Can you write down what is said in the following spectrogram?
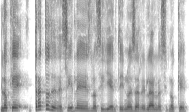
Lo que trato de decirle es lo siguiente, y no es arreglarla, sino que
